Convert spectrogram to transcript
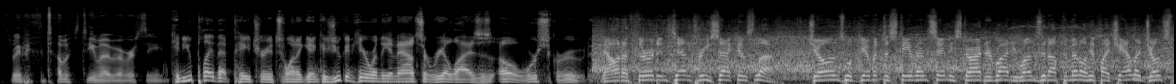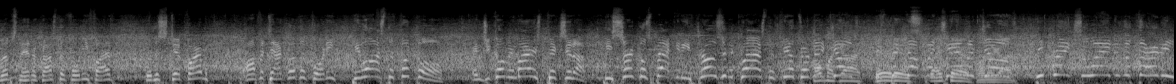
"This may be the dumbest team I've ever seen." Can you play that Patriots one again? Because you can hear when the announcer realizes, oh, we're screwed. Now on a third and 10, three seconds left. Jones will give it to Stevenson. He started right. He runs it up the middle, hit by Chandler. Jones slips and hit across the 45 with a stiff arm. Off a tackle at the 40. He lost the football. And Jakobi Meyers picks it up. He circles back and he throws it across the field toward Oh Mac my Jones. God. There it picked is, up by right. Chandler Oh Jones. God. He breaks away to the 30.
